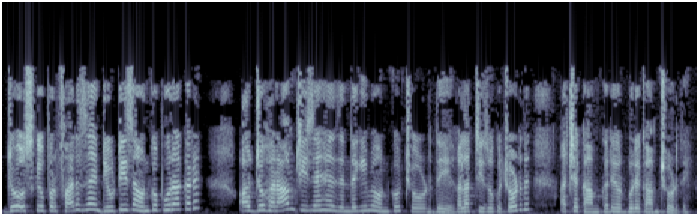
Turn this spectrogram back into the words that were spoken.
جو اس کے اوپر فرض ہیں ڈیوٹیز ہیں، ان کو پورا کرے، اور جو حرام چیزیں ہیں، زندگی میں ان کو چھوڑ دے، غلط چیزوں کو چھوڑ دے، اچھے کام کرے اور برے کام چھوڑ دے۔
